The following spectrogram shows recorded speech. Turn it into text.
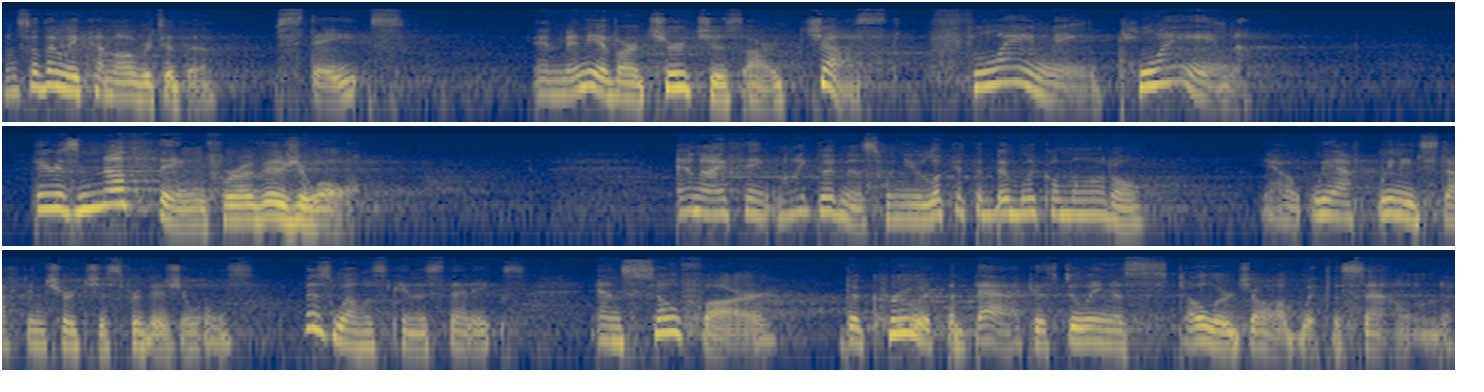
And so then we come over to the States, and many of our churches are just flaming plain. There is nothing for a visual. And I think, my goodness, when you look at the biblical model, yeah, we have we need stuff in churches for visuals as well as kinesthetics. And so far, the crew at the back is doing a stellar job with the sound.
